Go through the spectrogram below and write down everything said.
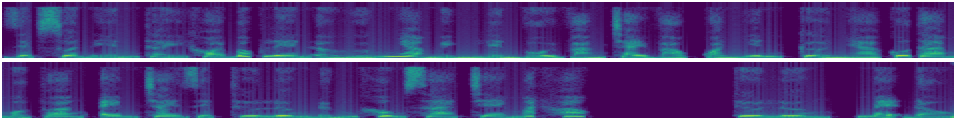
Diệp Xuân Yến thấy khói bốc lên ở hướng nhà mình liền vội vàng chạy vào quả nhiên cửa nhà cô ta mở toang em trai Diệp Thư Lương đứng không xa che mắt khóc. Thư Lương, mẹ đâu?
